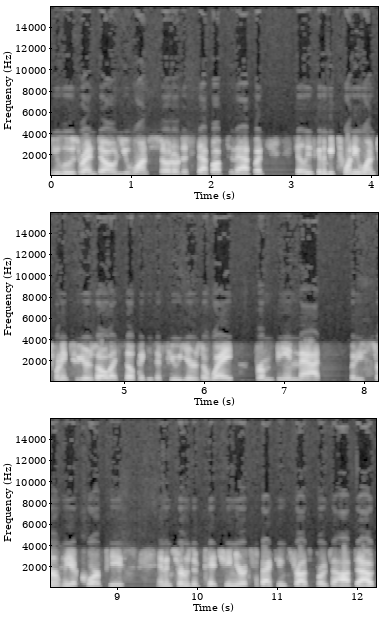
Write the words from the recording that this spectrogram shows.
You lose Rendon, you want Soto to step up to that, but still he's going to be 21, 22 years old. I still think he's a few years away from being that but he's certainly a core piece. And in terms of pitching, you're expecting Strasburg to opt out,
